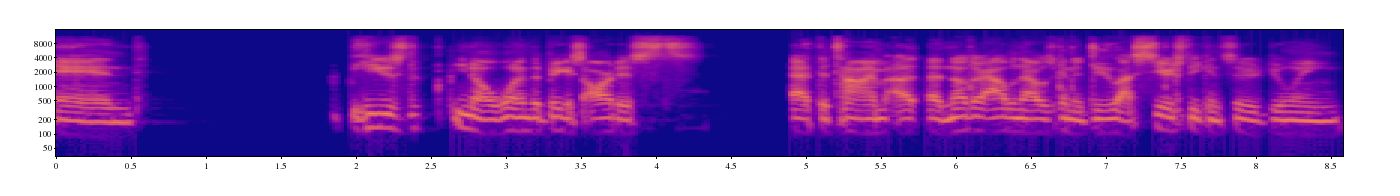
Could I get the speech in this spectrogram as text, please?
And he was, you know, one of the biggest artists at the time. Uh, another album that I was going to do, I seriously considered doing.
